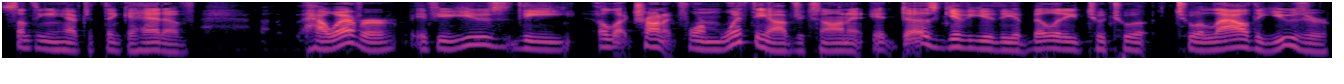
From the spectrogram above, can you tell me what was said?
something you have to think ahead of. However, if you use the electronic form with the objects on it, it does give you the ability to, to, to allow the user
